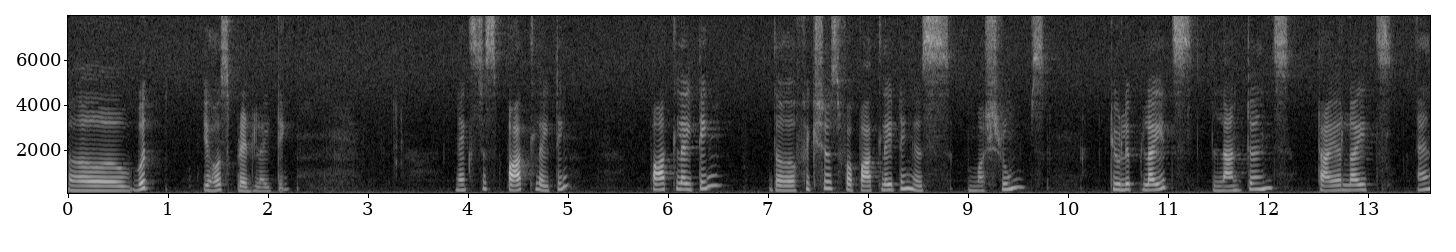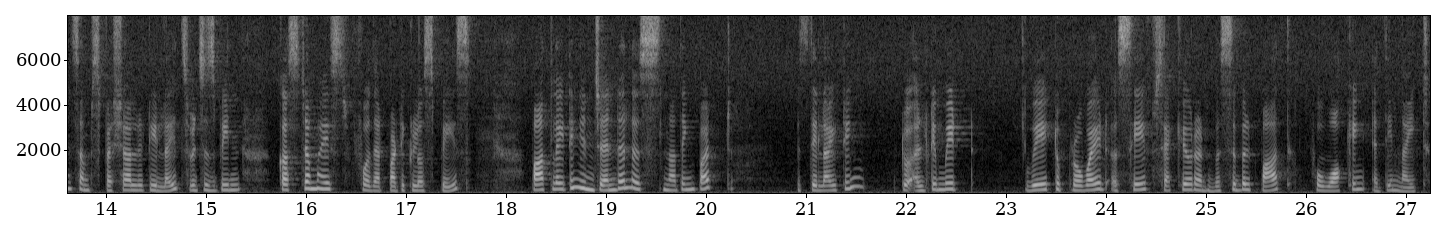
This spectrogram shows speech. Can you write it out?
uh, with your spread lighting. Next is path lighting. Path lighting, the fixtures for path lighting is mushrooms, tulip lights, lanterns, tier lights and some specialty lights which has been customized for that particular space. Path lighting in general is nothing but is the lighting to ultimate way to provide a safe, secure and visible path for walking at the night.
